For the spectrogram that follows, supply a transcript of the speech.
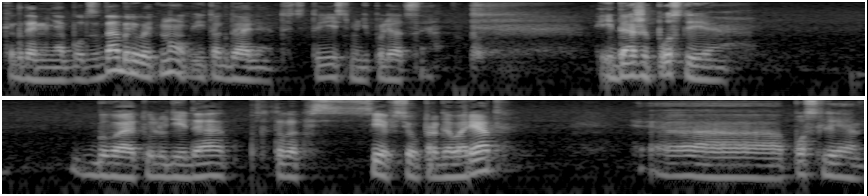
когда меня будут задабривать, ну, и так далее. То есть это и есть манипуляция. И даже после, бывает у людей, да, после того, как все все проговорят, э, после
